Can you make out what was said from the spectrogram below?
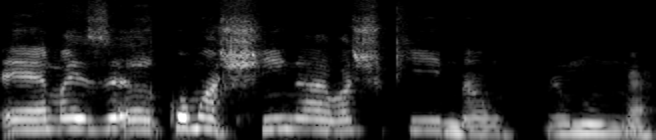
é, mas eh, como a China, eu acho que não. Eu não. É.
